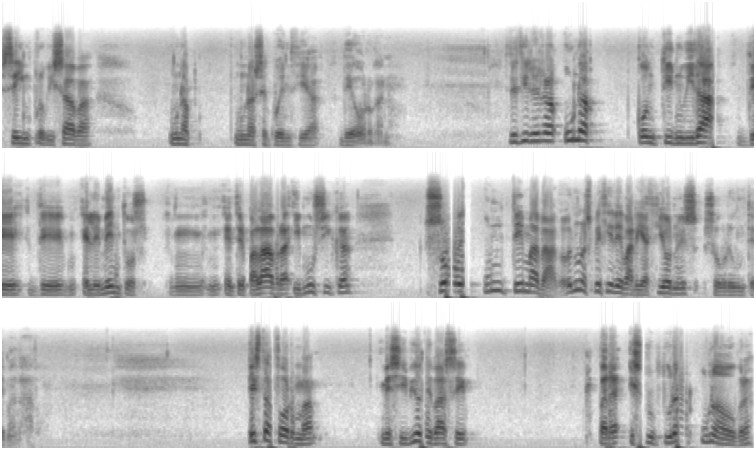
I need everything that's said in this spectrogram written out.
se improvisaba una, una secuencia de órgano. Es decir, era una continuidad de, elementos mm, entre palabra y música sobre un tema dado, era una especie de variaciones sobre un tema dado. Esta forma me sirvió de base para estructurar una obra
